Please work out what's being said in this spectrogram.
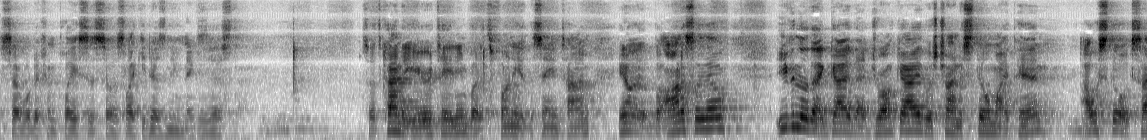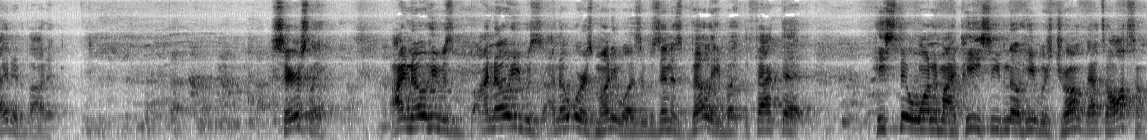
several different places, so it's like he doesn't even exist. So it's kind of irritating, but it's funny at the same time. You know, but honestly though, even though that guy, that drunk guy, was trying to steal my pen, I was still excited about it. Seriously. I know he was I know he was I know where his money was. It was in his belly, but the fact that he still wanted my piece even though he was drunk, that's awesome.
